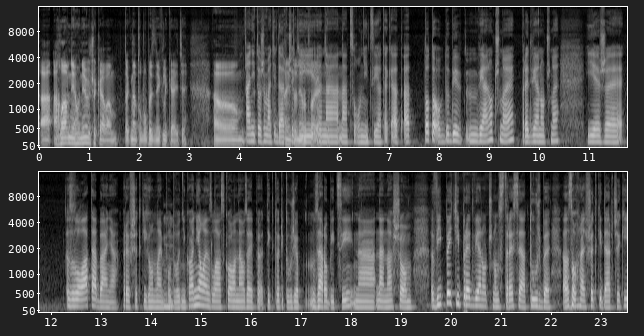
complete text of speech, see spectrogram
a, a hlavne ho neočakávam, tak na to vôbec neklikajte. Um, ani to, že máte darčeky na, na colnici a tak. A, a toto obdobie vianočné, predvianočné, je, že zlatá baňa pre všetkých online mhm. podvodníkov. A nielen z lásku, ale naozaj tí, ktorí túžia zarobiť si na, na našom vypeti predvianočnom strese a túžbe eh, zohnať všetky darčeky,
